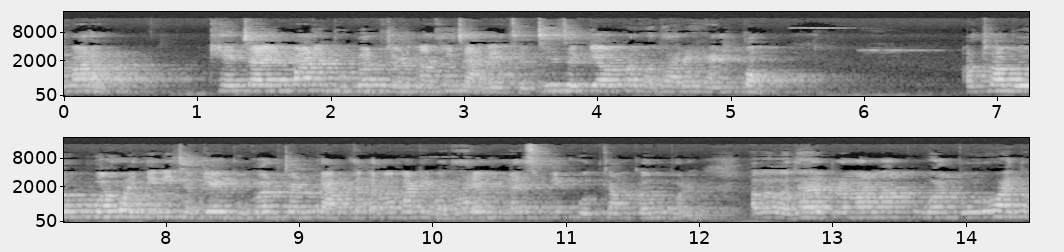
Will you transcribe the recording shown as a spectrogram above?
દ્વારા ખેંચાયેલ પાણી ભૂગર્ભ જળમાંથી જ આવે છે. જે જગ્યા ઉપર વધારે હેન્ડપંપ અથવા બોર કૂવા હોય તેવી જગ્યાએ ભૂગર્ભ જળ પ્રાપ્ત કરવા માટે વધારે ઊંડાઈ સુધી ખોદકામ કરવું પડે. હવે વધારે પ્રમાણમાં કૂવા બોર હોય તો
